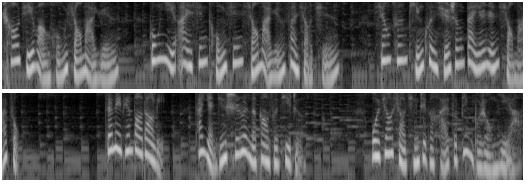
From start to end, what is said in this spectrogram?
超级网红小马云、公益爱心童心小马云范小琴、乡村贫困学生代言人小马总。在那篇报道里，他眼睛湿润地告诉记者：“我教小琴这个孩子并不容易啊。”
